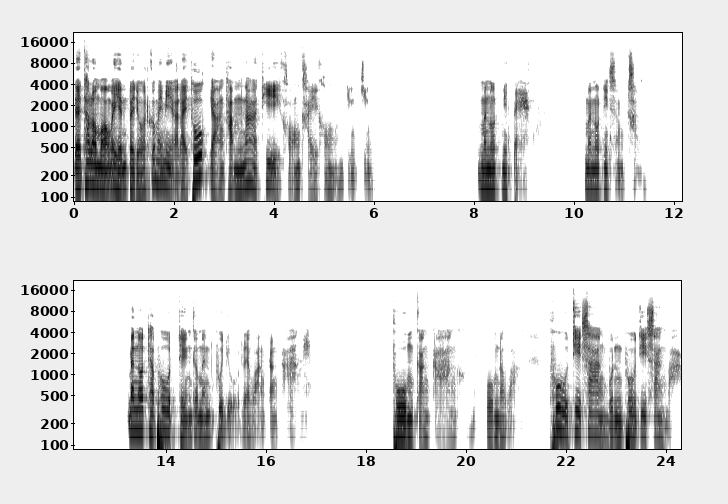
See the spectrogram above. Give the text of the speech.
แต่ถ้าเรามองไม่เห็นประโยชน์ก็ไม่มีอะไรทุกอย่างทำหน้าที่ของใครของจริง ๆ มนุษย์นี่แปลก มนุษย์นี่สำคัญ มนุษย์ถ้าพูดถึงก็เหมือนผู้อยู่ระหว่างกลางๆเนี่ยภูมิกลางๆภูมิระหว่าง ผู้ที่สร้างบุญผู้ที่สร้างบาป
